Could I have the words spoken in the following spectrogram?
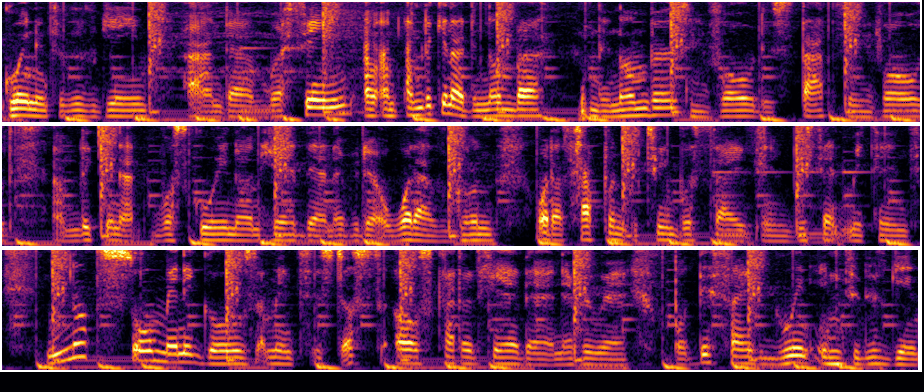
going into this game, and um, we're saying I'm, I'm looking at the number, the numbers involved, the stats involved. I'm looking at what's going on here, there, and everywhere. What has gone, what has happened between both sides in recent meetings. Not so many goals. I mean, it's just all scattered here, there, and everywhere. But this side going into this game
